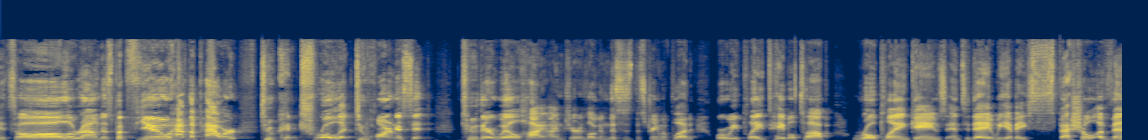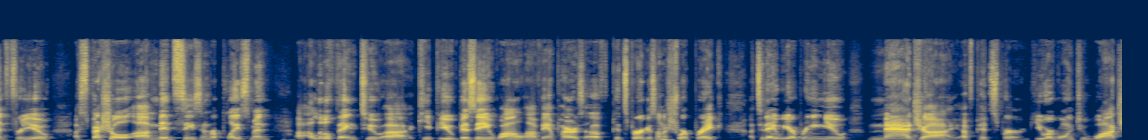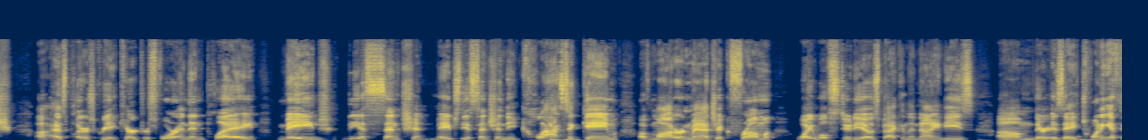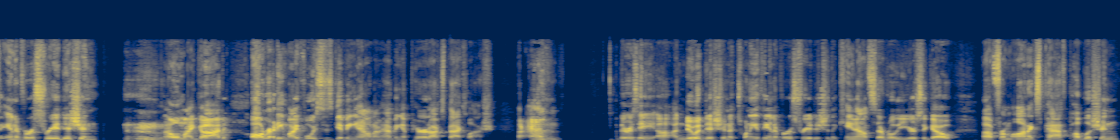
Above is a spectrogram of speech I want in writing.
It's all around us, but few have the power to control it, to harness it to their will. Hi, I'm Jared Logan. This is the Stream of Blood, where we play tabletop role playing games. And today we have a special event for you, a special uh, mid season replacement, uh, a little thing to uh, keep you busy while uh, Vampires of Pittsburgh is on a short break. Uh, today we are bringing you Magi of Pittsburgh. You are going to watch uh, as players create characters for and then play Mage the Ascension. Mage the Ascension, the classic game of modern magic from White Wolf Studios back in the 90s. Um, there is a 20th anniversary edition. oh my God. Already my voice is giving out. I'm having a paradox backlash. there is a, uh, a new edition, a 20th anniversary edition that came out several years ago uh, from Onyx Path Publishing.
